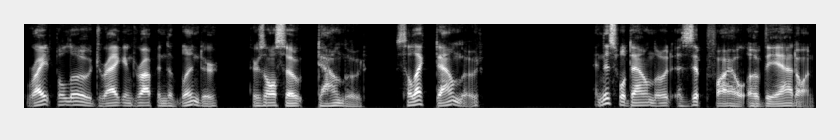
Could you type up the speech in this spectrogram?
right below drag and drop into Blender, there's also download. Select download, and this will download a zip file of the add-on.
